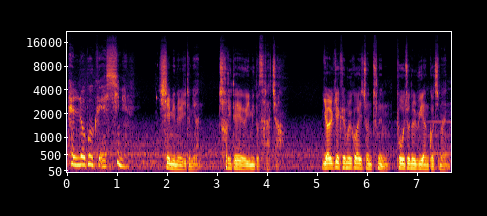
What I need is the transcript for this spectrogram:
벨로보그의 시민. 시민을 잃으면 처리대의 의미도 사라져. 열개 괴물과의 전투는 보존을 위한 거지만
